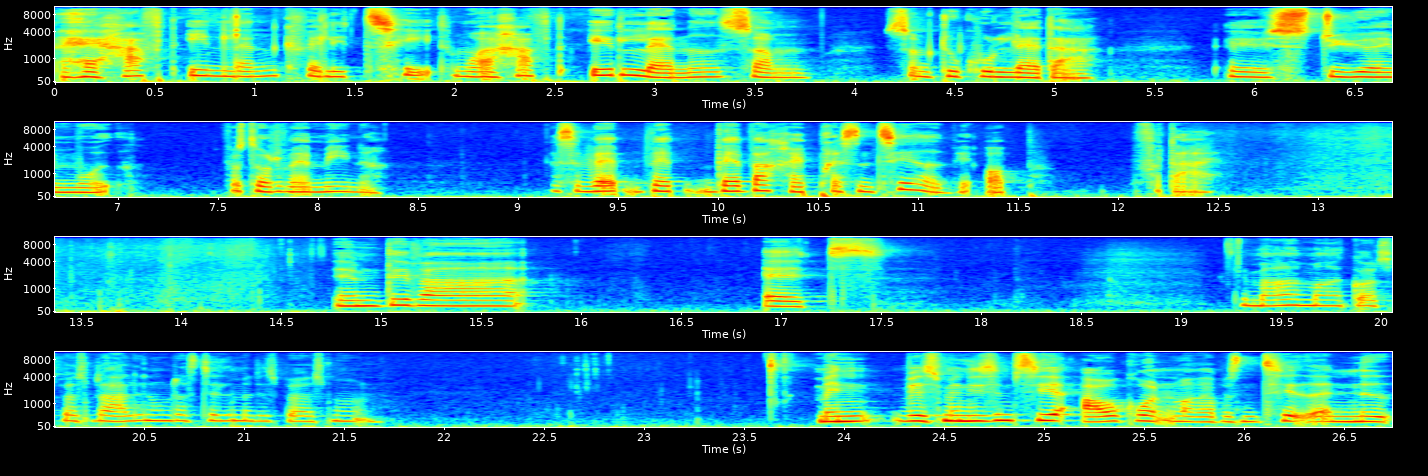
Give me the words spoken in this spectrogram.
have haft en eller anden kvalitet, må have haft et eller andet, som, som du kunne lade dig øh, styre imod. Forstår du, hvad jeg mener? Altså, hvad, hvad, hvad var repræsenteret ved op? for dig? Jamen det var, at det er meget, meget godt spørgsmål. Der er aldrig nogen, der har stillet mig det spørgsmål. Men hvis man ligesom siger, at afgrunden var repræsenteret af ned.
